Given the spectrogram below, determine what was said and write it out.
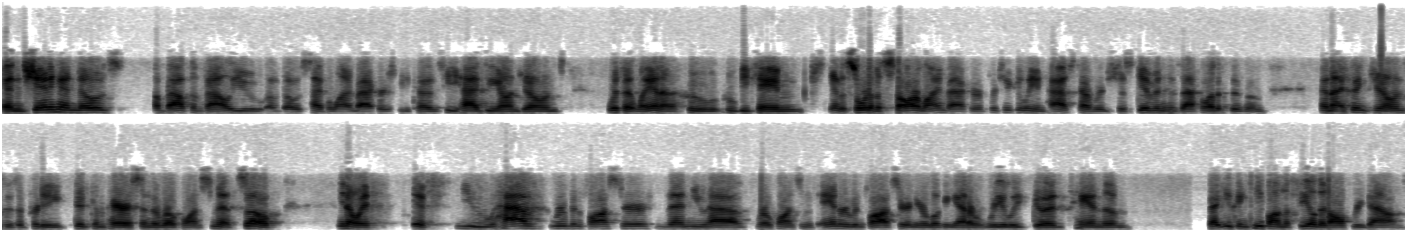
And Shanahan knows about the value of those type of linebackers because he had Deion Jones with Atlanta, who who became you know sort of a star linebacker, particularly in pass coverage, just given his athleticism and I think Jones is a pretty good comparison to Roquan Smith. So, you know, if if you have Reuben Foster, then you have Roquan Smith and Reuben Foster, and you're looking at a really good tandem that you can keep on the field at all three downs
